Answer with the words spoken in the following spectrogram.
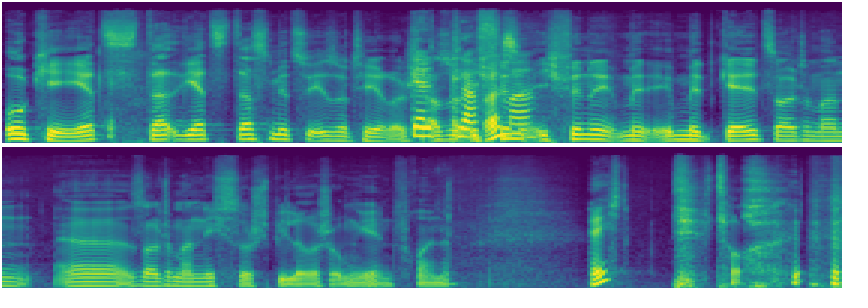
Okay, jetzt, da, jetzt das ist mir zu esoterisch. Also ich finde, ich finde mit, mit, Geld sollte man, äh, sollte man nicht so spielerisch umgehen, Freunde. Echt? Doch.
